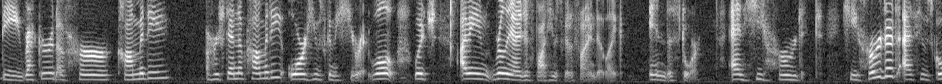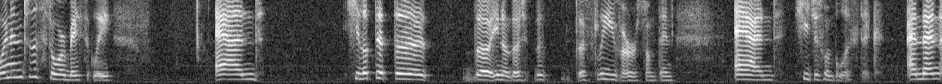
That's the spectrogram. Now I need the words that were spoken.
the record of her comedy, her stand-up comedy, or he was going to hear it. Well, which, I mean, really I just thought he was going to find it like in the store. And he heard it. He heard it as he was going into the store, basically, and he looked at the the you know the, the the sleeve or something and he just went ballistic and then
